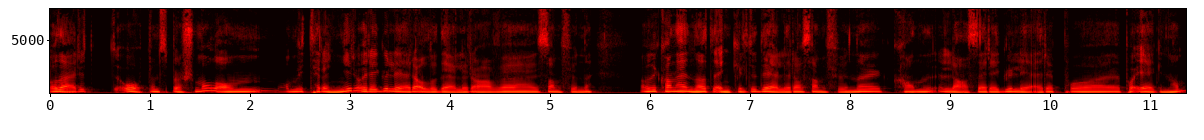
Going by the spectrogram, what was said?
Og det er et åpent spørsmål om, om vi trenger å regulere alle deler av eh, samfunnet. Og det kan hende at enkelte deler av samfunnet kan la seg regulere på, på egen hånd.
